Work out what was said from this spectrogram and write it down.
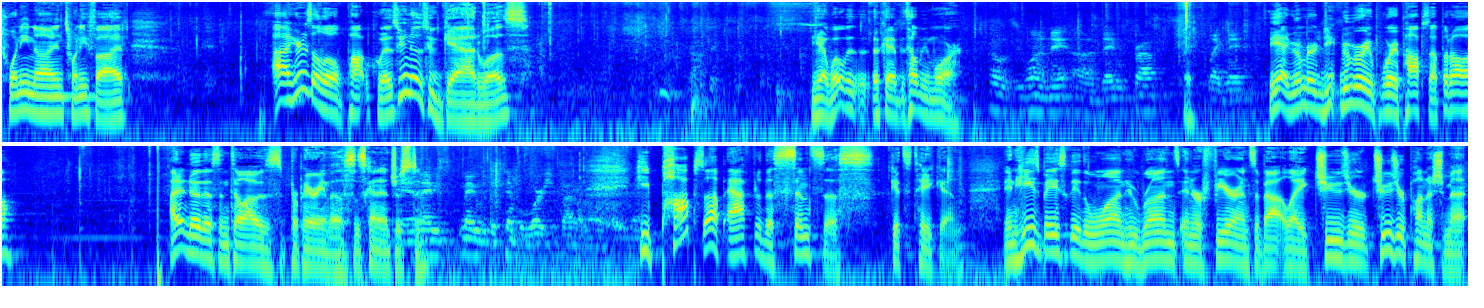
29, 25. Uh, here's a little pop quiz. Who knows who Gad was? Yeah, what was, okay, but tell me more. Oh, is he one of Na- uh, David's prophets? Like Nathan? Yeah, remember, do you remember where he pops up at all? I didn't know this until I was preparing this. It's kind of interesting. Yeah, maybe, maybe with the temple worship, I don't know. He pops up after the census gets taken. And he's basically the one who runs interference about like choose your choose your punishment.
